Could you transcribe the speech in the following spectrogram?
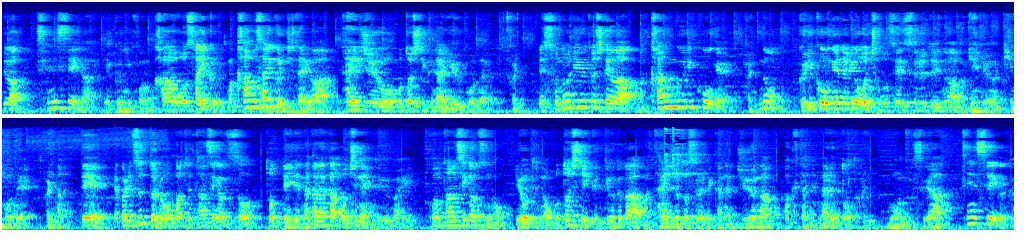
では先生が逆にこのカーボサイクル、まあ、カーボサイクル自体は体重を落としていくのは有効であると。はい。でその理由としては、まあ、肝グリコーゲンのグリコーゲンの量を調整するというのは減量の肝であって、やっぱりずっとローファットで炭水化物を取っていてなかなか落ちないという場合この炭水化物の量というのを落としていくっていうことが、まあ、体重とす上でかなり重要なファクターになると思うんですが先生が考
